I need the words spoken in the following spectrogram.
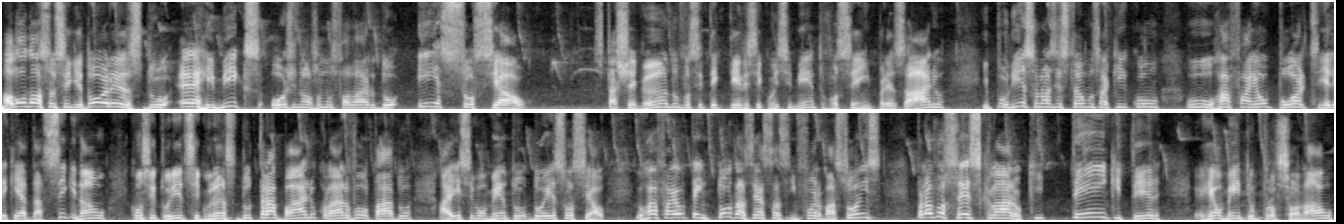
Alô, nossos seguidores do R-Mix, hoje nós vamos falar do e-social. Está chegando, você tem que ter esse conhecimento, você é empresário e por isso nós estamos aqui com o Rafael Portes, ele que é da Signal, consultoria de segurança do trabalho, claro, voltado a esse momento do e-social. E o Rafael tem todas essas informações para vocês, claro, que tem que ter realmente um profissional,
